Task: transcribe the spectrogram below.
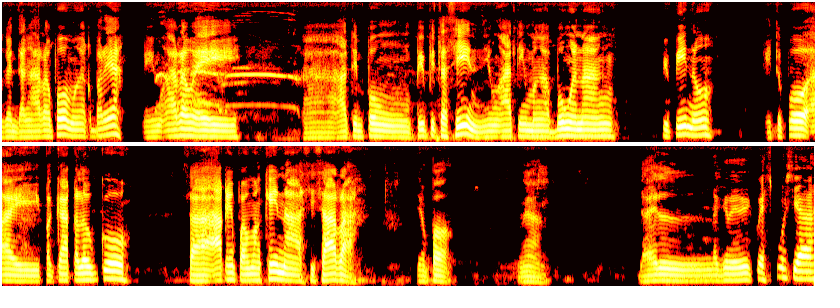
Magandang araw po mga kabarya. Ngayong araw ay ah, ating pong pipitasin yung ating mga bunga ng pipino. Ito po ay pagkakaloob ko sa aking pamangkin na si Sara. Yan po. Yan. Dahil nagre-request po siya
